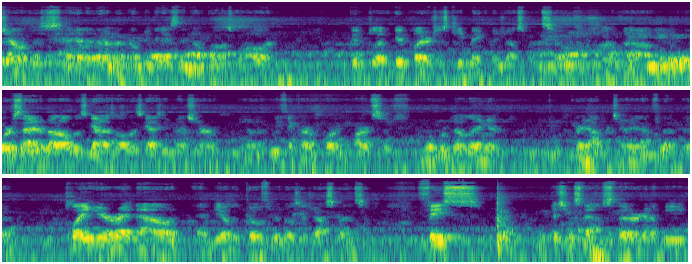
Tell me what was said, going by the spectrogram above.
challenges ahead of them, and there'll be days that don't go as well. And, good good players just keep making adjustments. So um, we're excited about all those guys. All those guys you mentioned are, you know, we think are important parts of what we're building, and great opportunity for them to play here right now and, and be able to go through those adjustments and face pitching staffs that are going to be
